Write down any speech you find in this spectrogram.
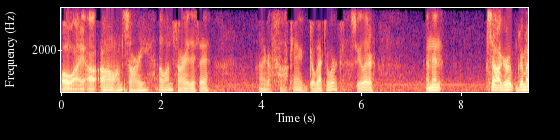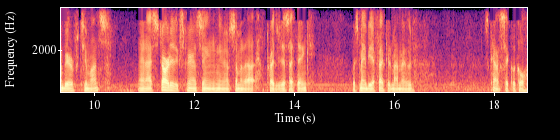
oh, I, uh, oh, I'm sorry. Oh, I'm sorry, they say. And I go, okay, go back to work. See you later. And then, so I grew, grew my beard for two months and I started experiencing, you know, some of that prejudice, I think, which maybe affected my mood. Kind of cyclical,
